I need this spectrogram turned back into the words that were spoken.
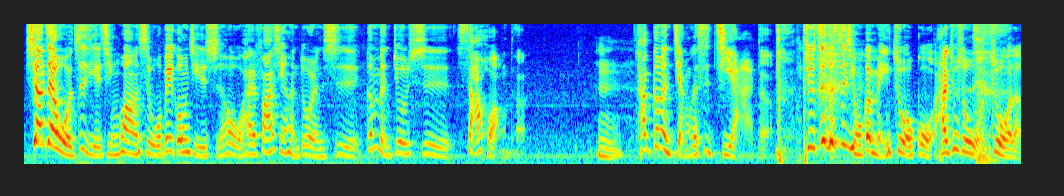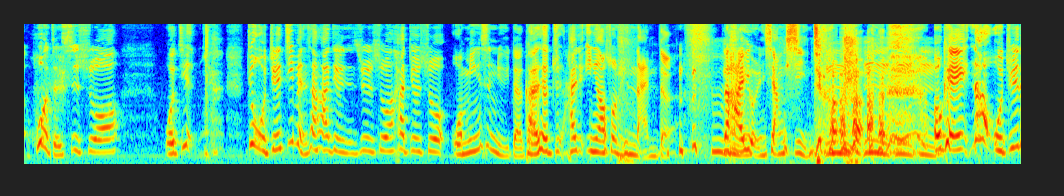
像在我自己的情况是，我被攻击的时候，我还发现很多人是根本就是撒谎的，嗯，他根本讲的是假的，就这个事情我根本没做过，他就说我做了，或者是说。我记，就我觉得基本上他就就是说，他就是说我明明是女的，可是他就他就硬要说你是男的，那还有人相信？OK，那我觉得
